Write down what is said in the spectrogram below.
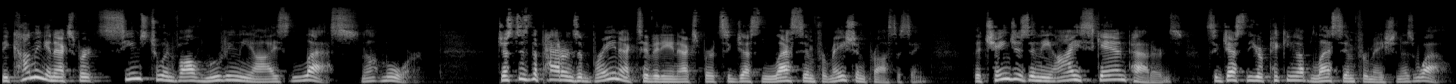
Becoming an expert seems to involve moving the eyes less, not more. Just as the patterns of brain activity in experts suggest less information processing, the changes in the eye scan patterns suggest that you're picking up less information as well.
